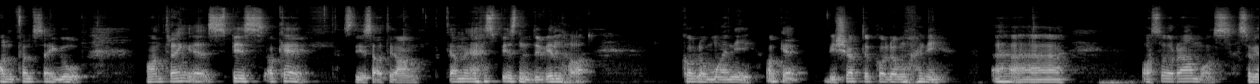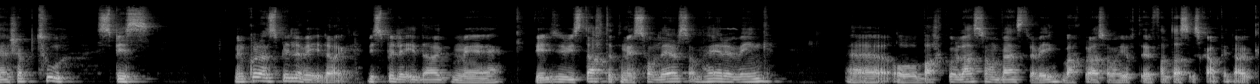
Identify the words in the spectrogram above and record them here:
han føler seg god. Og han trenger spiss. OK, de sa til han, hvem er spissen du vil ha? Kolomoni. OK, vi kjøpte Kolomoni. Uh, og så Ramos. Så vi har kjøpt to spiss. Men hvordan spiller vi i dag? Vi spiller i dag med Vi, vi startet med Soler som høyre ving uh, og Barcola som venstre ving. Barcola som har gjort en fantastisk kamp i dag.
